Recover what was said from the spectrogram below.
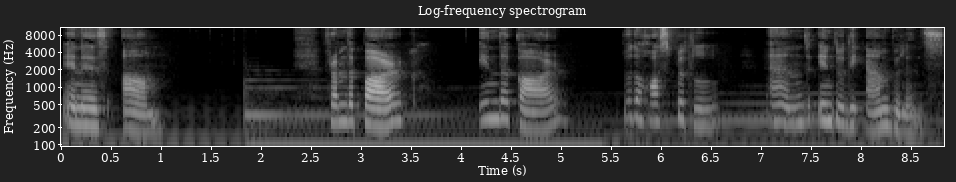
in his arm. From the park, in the car, to the hospital, and into the ambulance.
